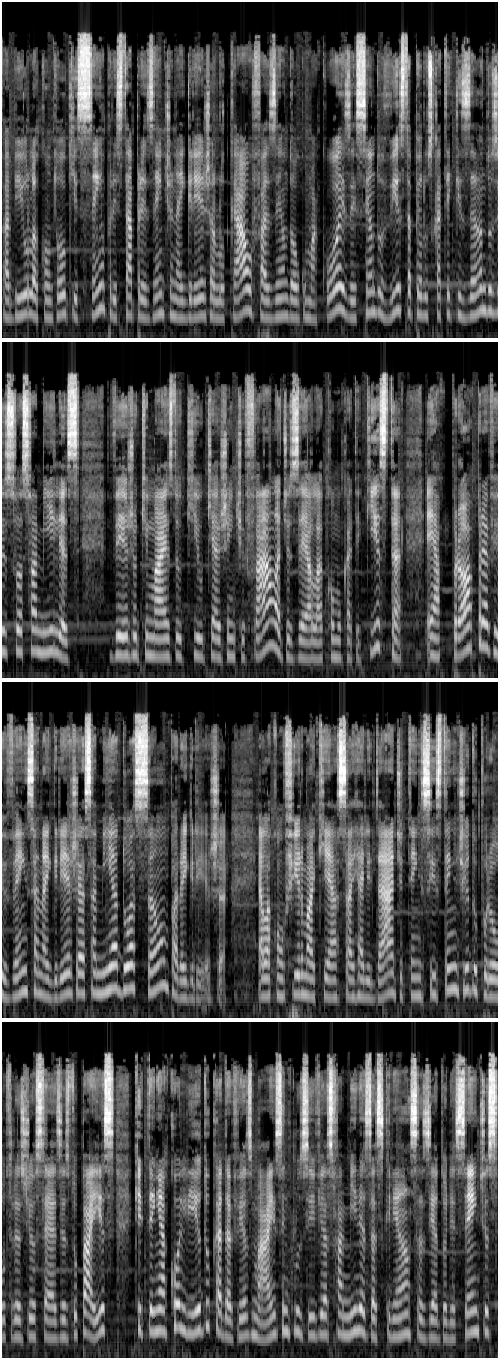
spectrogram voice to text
Fabiola contou que sempre está presente na igreja local, fazendo alguma coisa e sendo vista pelos catequizandos e suas famílias. Vejo que mais do que o que a gente fala, diz ela, como catequista, é a própria vivência presença na igreja, essa minha doação para a igreja. Ela confirma que essa realidade tem se estendido por outras dioceses do país, que têm acolhido cada vez mais, inclusive as famílias das crianças e adolescentes,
